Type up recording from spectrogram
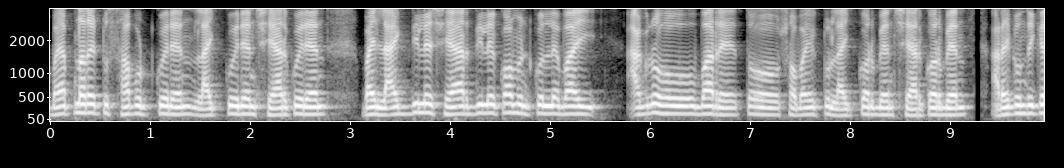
ভাই, আপনারা একটু সাপোর্ট করেন লাইক করেন শেয়ার করেন। ভাই লাইক দিলে শেয়ার দিলে কমেন্ট করলে ভাই আগ্রহ বাড়ে। তো সবাই একটু লাইক করবেন শেয়ার করবেন। আর এখন থেকে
